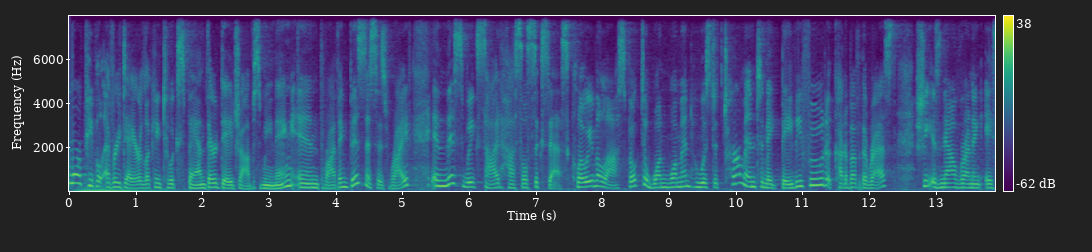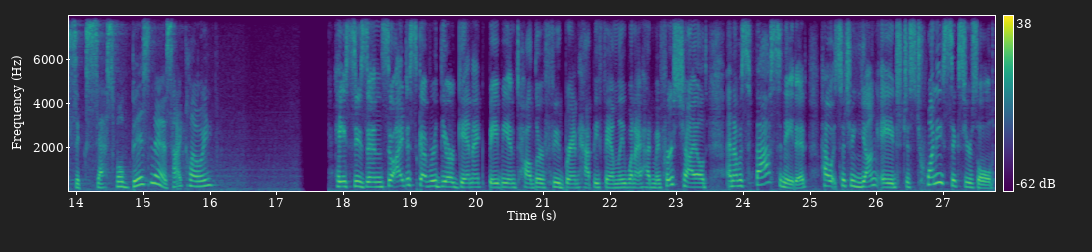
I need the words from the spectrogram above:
More people every day are looking to expand their day jobs, meaning in thriving businesses, right? In this week's Side Hustle Success, Chloe Melas spoke to one woman who was determined to make baby food a cut above the rest. She is now running a successful business. Hi, Chloe. Hey, Susan. So I discovered the organic baby and toddler food brand Happy Family when I had my first child, and I was fascinated how at such a young age, just 26 years old,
